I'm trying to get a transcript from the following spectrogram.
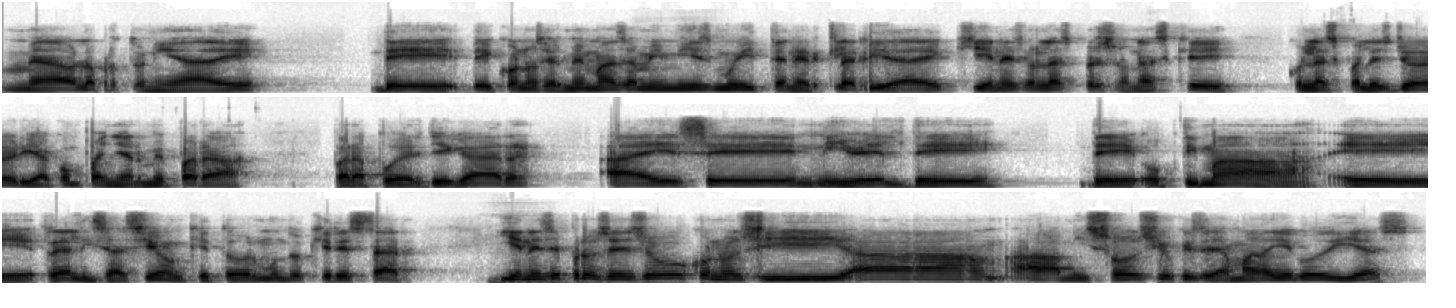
me ha dado la oportunidad de de, conocerme más a mí mismo y tener claridad de quiénes son las personas que, con las cuales yo debería acompañarme para, para poder llegar a ese nivel de, de óptima eh, realización que todo el mundo quiere estar. Y en ese proceso conocí a, a mi socio que se llama Diego Díaz.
